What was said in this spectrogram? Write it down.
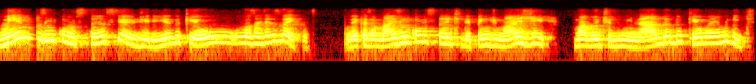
menos inconstância, eu diria, do que o Los Angeles Lakers. O Lakers é mais inconstante, depende mais de uma noite iluminada do que o Miami Heat.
